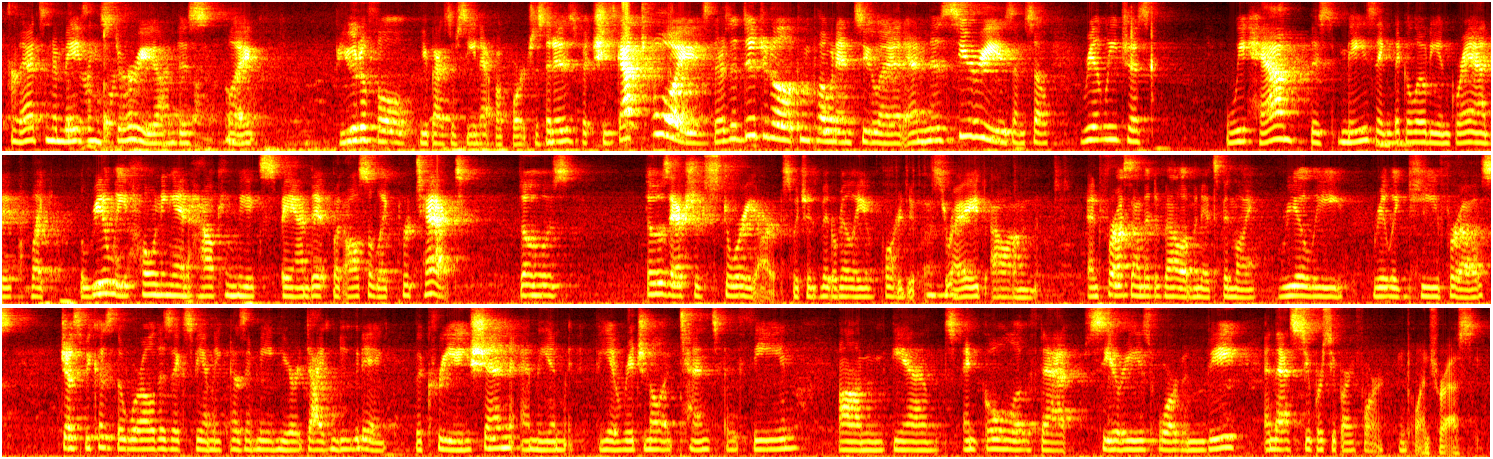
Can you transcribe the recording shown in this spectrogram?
So that's an amazing story on this like beautiful. You guys have seen it before, just it is, but she's got toys. There's a digital component to it, and this series, and so really just we have this amazing Nickelodeon brand. It like really honing in how can we expand it, but also like protect those those actual story arcs, which has been really important to us, right? Um, and for us on the development, it's been like really, really key for us. Just because the world is expanding doesn't mean you're diluting the creation and the the original intent and theme um, and and goal of that series or movie, and that's super, super important important for us.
